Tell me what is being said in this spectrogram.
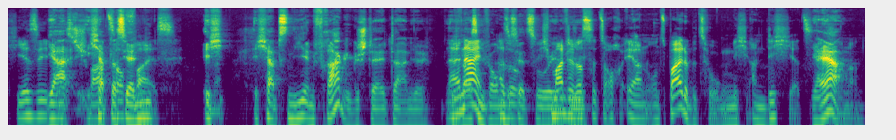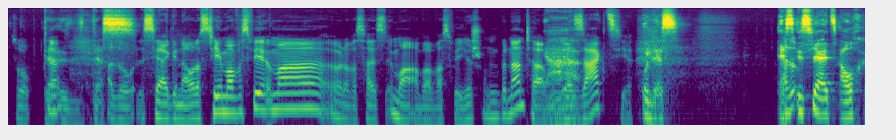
Hier seht ja, ihr es ich habe das ja weiß. Nie, ich, ich habe es nie in Frage gestellt, Daniel. Ich nein, nein. Nicht, also, so ich meinte das jetzt auch eher an uns beide bezogen, nicht an dich jetzt. Ja, ja. So, da, ne? Also ist ja genau das Thema, was wir immer, oder was heißt immer, aber was wir hier schon benannt haben. Ja. sagt es hier. Und es, es also, ist ja jetzt auch,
